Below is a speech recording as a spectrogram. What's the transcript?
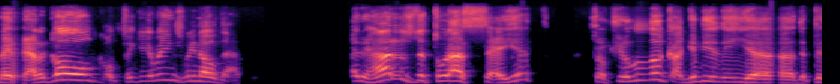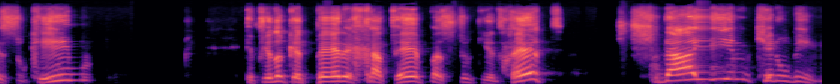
made out of gold, gold figurines. We know that. And how does the Torah say it? So if you look, I'll give you the uh, the Pesukim. If you look at Perech Chaveh Pasuk Yedchet, Shnayim Kirubim.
